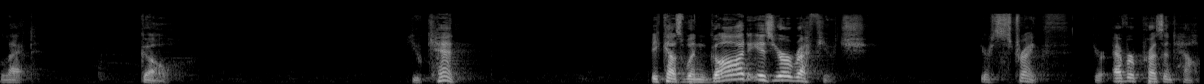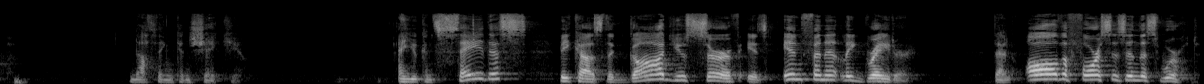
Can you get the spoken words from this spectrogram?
let go. You can. Because when God is your refuge, your strength, your ever present help. Nothing can shake you. And you can say this because the God you serve is infinitely greater than all the forces in this world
